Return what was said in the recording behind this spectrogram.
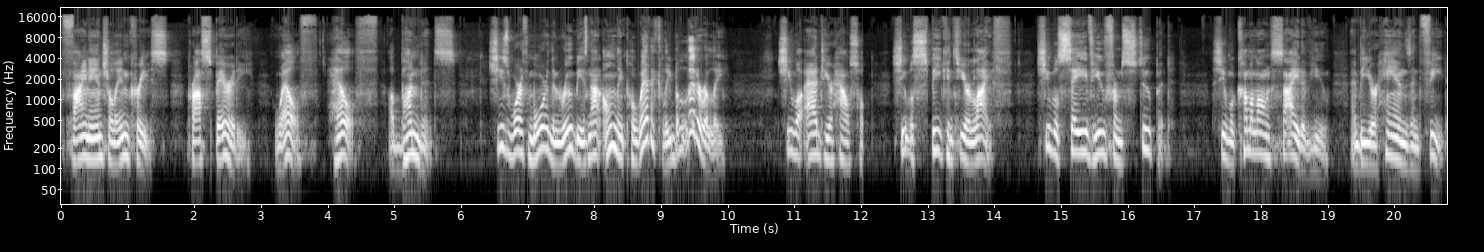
financial increase, prosperity, wealth, health, abundance, She's worth more than rubies, not only poetically, but literally. She will add to your household. She will speak into your life. She will save you from stupid. She will come alongside of you and be your hands and feet,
